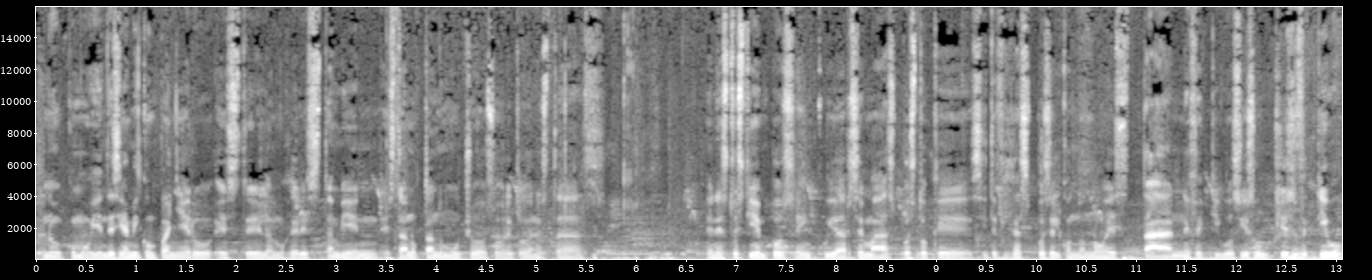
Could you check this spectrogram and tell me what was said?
Bueno, como bien decía mi compañero, este, las mujeres también están optando mucho, sobre todo en estas en estos tiempos en cuidarse más, puesto que si te fijas, pues el condón no es tan efectivo, sí es, un, sí es efectivo,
